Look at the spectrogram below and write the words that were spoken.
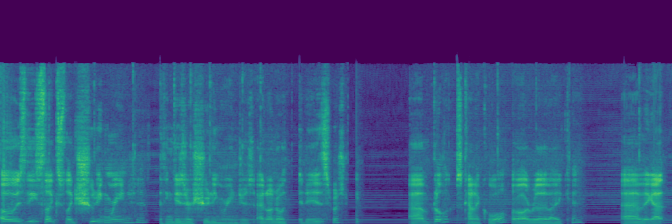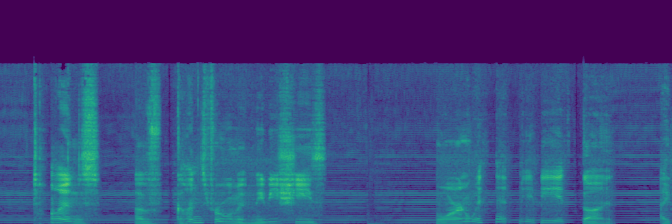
Oh, is these, like, like shooting ranges? I think these are shooting ranges. I don't know what it is supposed to be. Um, but it looks kind of cool. Oh, I really like it. Uh, they got tons of guns for women. Maybe she's born with it? Maybe it's gun. I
